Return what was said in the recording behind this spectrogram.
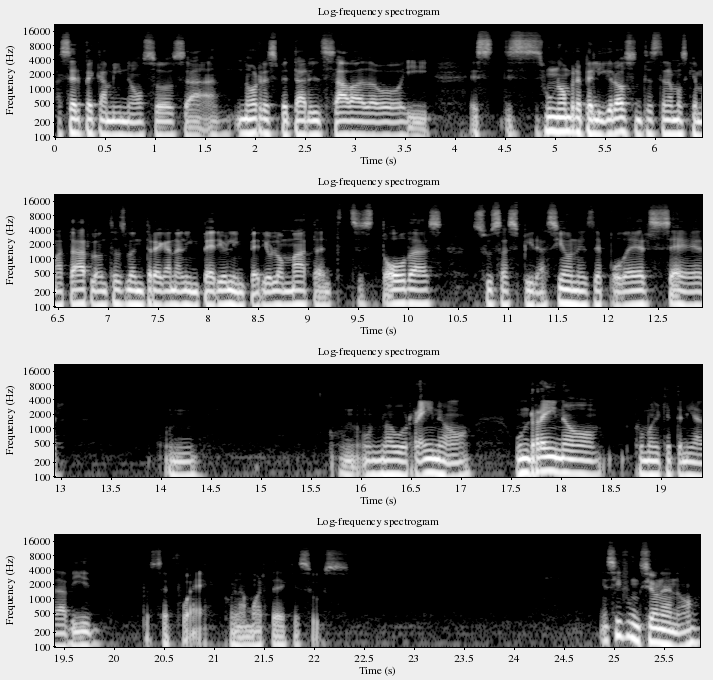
a ser pecaminosos, a no respetar el sábado y es, un hombre peligroso, entonces tenemos que matarlo, entonces lo entregan al imperio, el imperio lo mata, entonces todas sus aspiraciones de poder ser un, un nuevo reino, un reino como el que tenía David, pues se fue con la muerte de Jesús. Y así funciona, ¿no?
